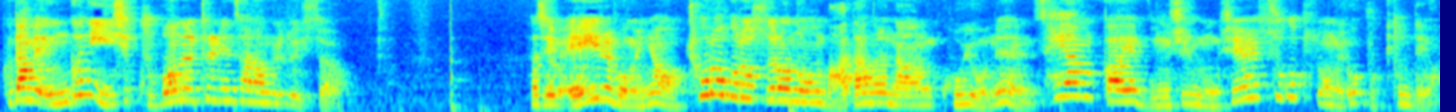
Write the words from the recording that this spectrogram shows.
그 다음에 은근히 29번을 틀린 사람들도 있어요. 자 지금 A를 보면요. 초록으로 쓸어놓은 마당을 낳은 고요는 새암가에 뭉실뭉실 수국송이로 부푼대요.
